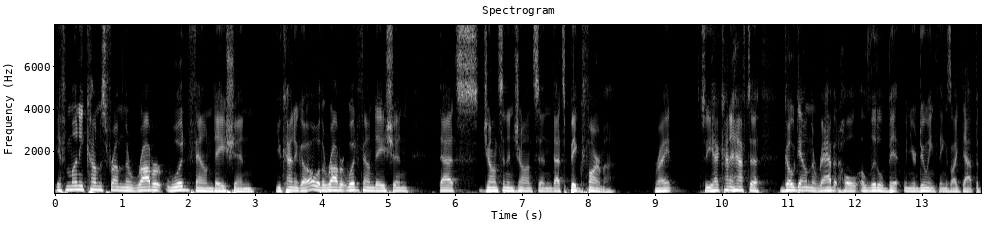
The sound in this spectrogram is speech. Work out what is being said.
if money comes from the Robert Wood Foundation, you kind of go, oh, well, the Robert Wood Foundation, that's Johnson and Johnson, that's big pharma, right? So you kind of have to go down the rabbit hole a little bit when you're doing things like that. But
